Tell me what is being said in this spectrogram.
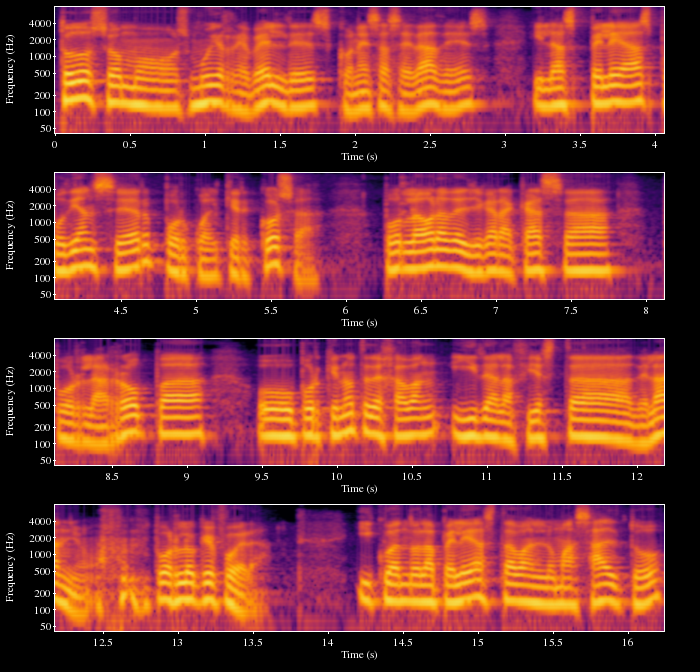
Todos somos muy rebeldes con esas edades y las peleas podían ser por cualquier cosa, por la hora de llegar a casa, por la ropa o porque no te dejaban ir a la fiesta del año, por lo que fuera. Y cuando la pelea estaba en lo más alto,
